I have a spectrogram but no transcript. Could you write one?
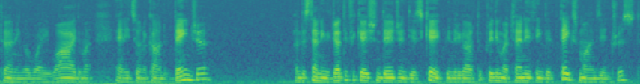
turning away, why the mind, and it's on account of danger, understanding the gratification, danger, and the escape in regard to pretty much anything that takes mind's interest,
